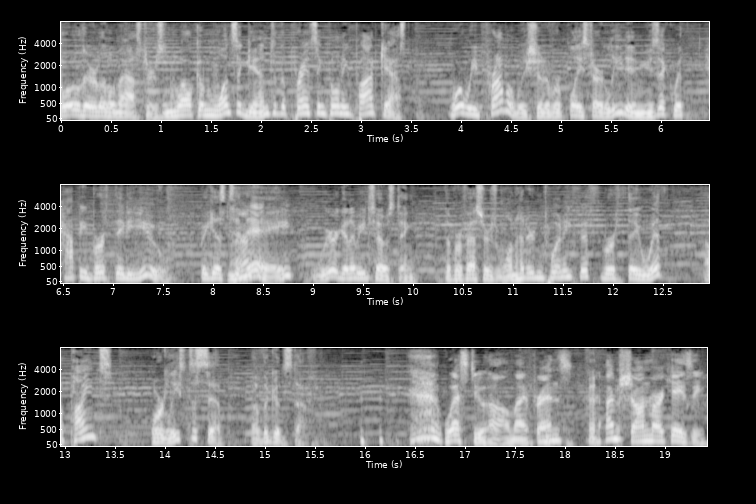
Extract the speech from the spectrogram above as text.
Hello there, little masters, and welcome once again to the Prancing Pony Podcast, where we probably should have replaced our lead in music with Happy Birthday to You, because today we're going to be toasting the professor's 125th birthday with a pint, or at least a sip, of the good stuff. Westu hál, my friends. I'm Sean Marchese,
